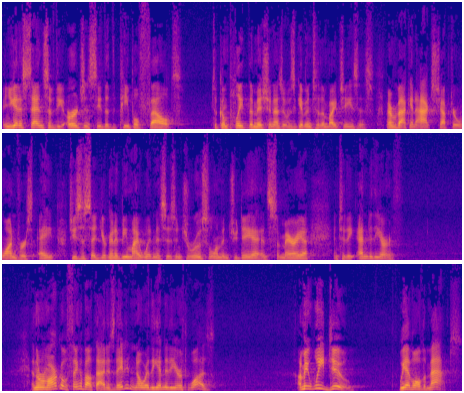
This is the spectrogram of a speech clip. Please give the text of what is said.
And you get a sense of the urgency that the people felt to complete the mission as it was given to them by Jesus. Remember back in Acts chapter 1, verse 8, Jesus said, You're going to be my witnesses in Jerusalem and Judea and Samaria and to the end of the earth. And the remarkable thing about that is they didn't know where the end of the earth was. I mean, we do. We have all the maps.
